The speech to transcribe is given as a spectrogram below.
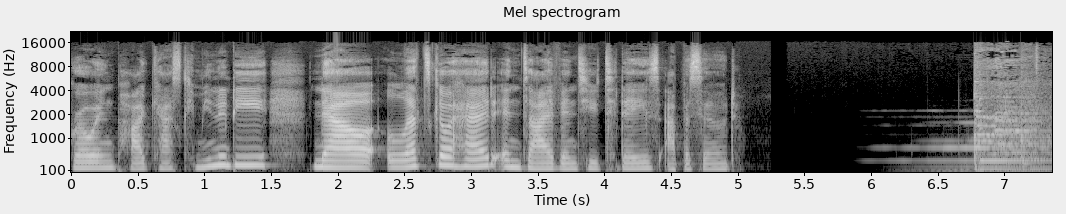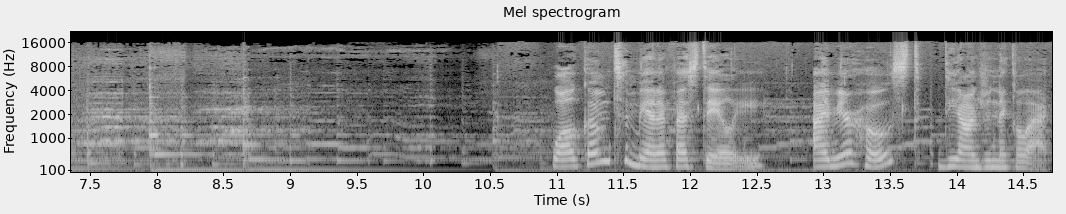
growing podcast community. Now, let's go ahead and dive into today's episode. Welcome to Manifest Daily. I'm your host, Deandra Nicolette.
